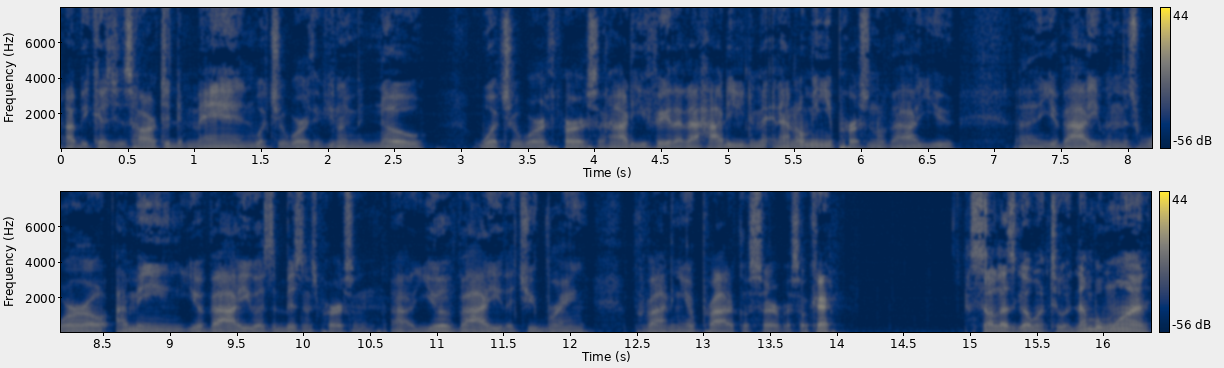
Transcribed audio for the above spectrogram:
uh, because it's hard to demand what you're worth if you don't even know what you're worth first. And how do you figure that out? How do you demand? And I don't mean your personal value, uh, your value in this world. I mean your value as a business person, uh, your value that you bring providing your product or service. Okay. So let's go into it. Number one,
